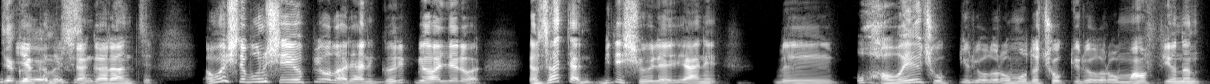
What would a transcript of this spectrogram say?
Yakalayacağın garanti. Ama işte bunu şey yapıyorlar yani garip bir halleri var. Ya zaten bir de şöyle yani e, o havaya çok giriyorlar. O moda çok giriyorlar. O mafyanın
